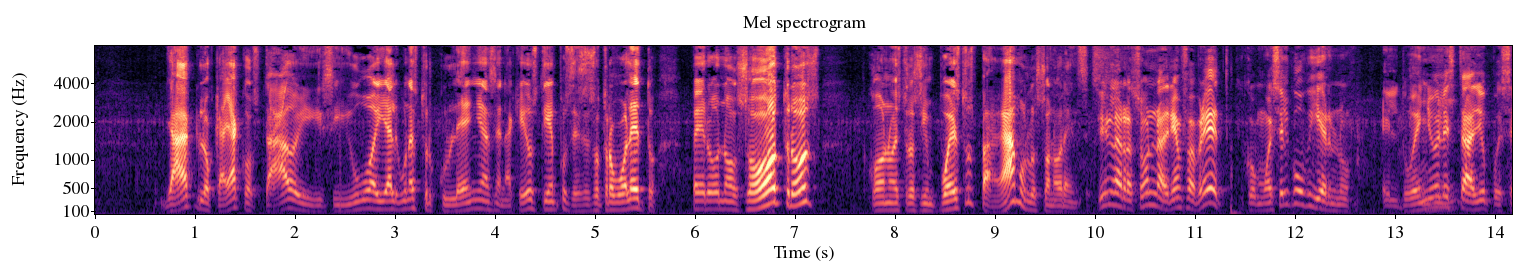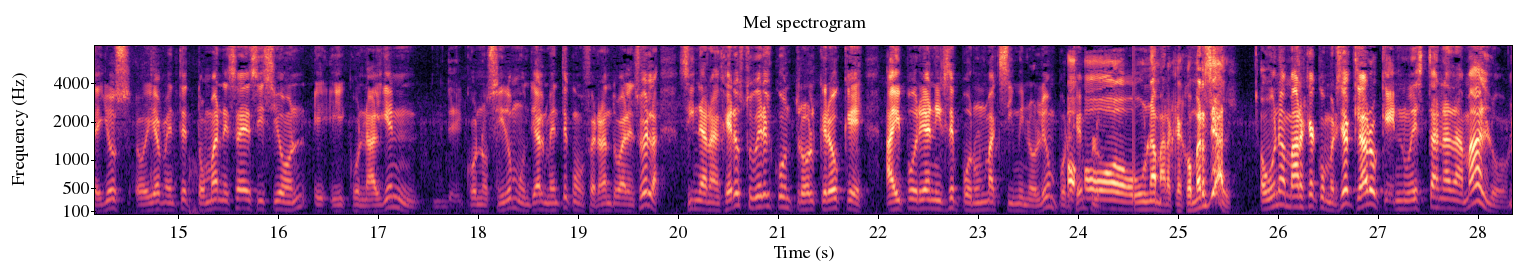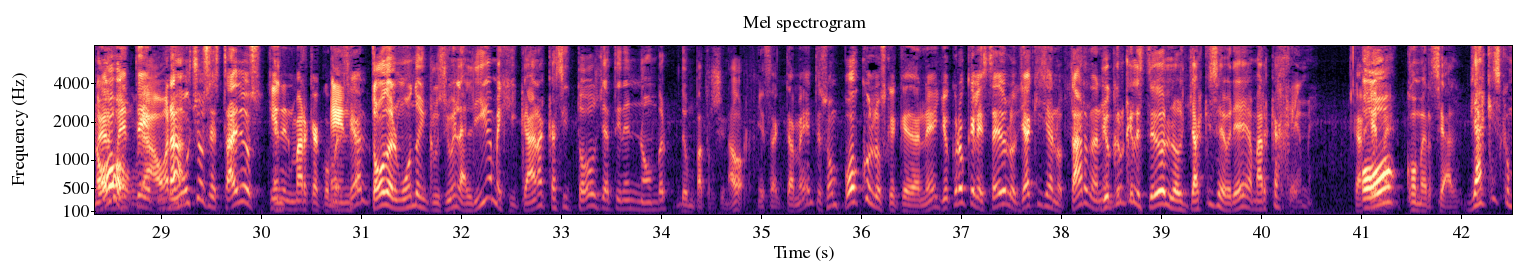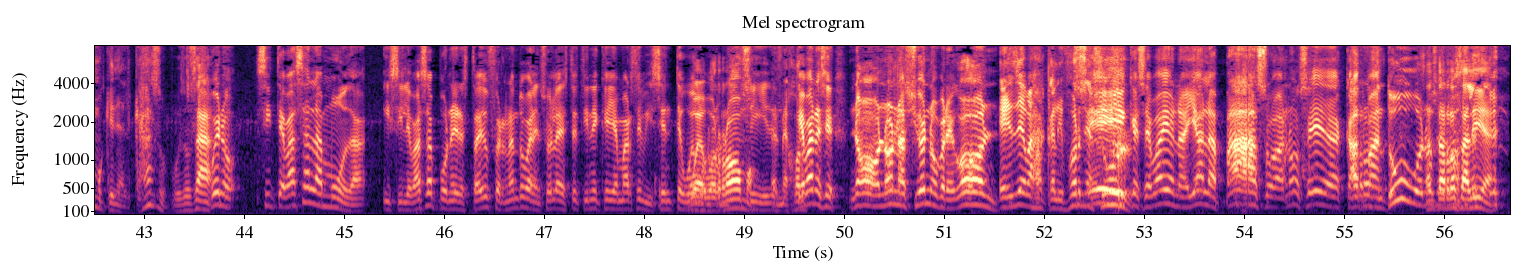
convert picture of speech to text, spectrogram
Ya lo que haya costado y si hubo ahí algunas turculeñas en aquellos tiempos, ese es otro boleto. Pero nosotros, con nuestros impuestos, pagamos los sonorenses. Tiene la razón Adrián Fabret, como es el gobierno el dueño del estadio, pues ellos obviamente toman esa decisión y, con alguien conocido mundialmente como Fernando Valenzuela. Si Naranjeros tuviera el control, creo que ahí podrían irse por un Maximino León, por ejemplo. O una marca comercial. O una marca comercial, claro que no está nada malo. No, Realmente ahora muchos estadios tienen marca comercial. En todo el mundo, inclusive en la Liga Mexicana, casi todos ya tienen nombre de un patrocinador. Exactamente, son pocos los que quedan, ¿eh? Yo creo que el estadio de los Yaquis ya no tardan. ¿eh? Yo creo que el estadio de los Yaquis se debería llamar Cajeme o comercial. Ya que es como que en el caso, pues, o sea. Bueno, si te vas a la moda y si le vas a poner Estadio Fernando Valenzuela, este tiene que llamarse Vicente Huevo, Romo. Sí, el mejor. ¿Qué van a decir? No, no nació en Obregón. Es de Baja California sí, que se vayan allá a La Paz o a, no sé, a Katmandú o no Santa Rosalía.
